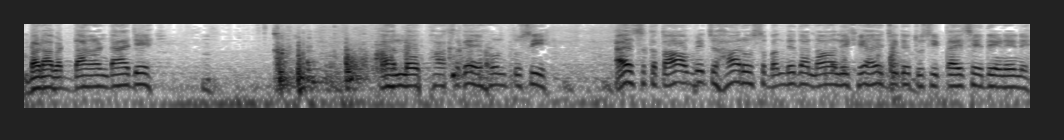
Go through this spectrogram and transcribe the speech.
ਬੜਾ ਵੱਡਾ ਆਂਡਾ ਜੇ। ਆ ਲੋ ਫਸ ਗਏ ਹੁਣ ਤੁਸੀਂ। ਇਸ ਕਿਤਾਬ ਵਿੱਚ ਹਰ ਉਸ ਬੰਦੇ ਦਾ ਨਾਮ ਲਿਖਿਆ ਹੈ ਜਿਹਦੇ ਤੁਸੀਂ ਪੈਸੇ ਦੇਣੇ ਨੇ।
